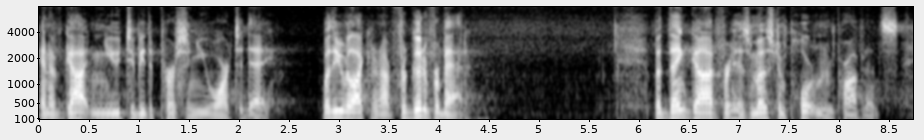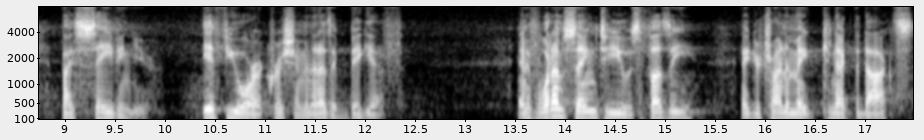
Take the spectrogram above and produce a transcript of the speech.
and have gotten you to be the person you are today whether you like it or not, for good or for bad. But thank God for his most important providence by saving you, if you are a Christian, and that is a big if. And if what I'm saying to you is fuzzy and you're trying to make connect the dots,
